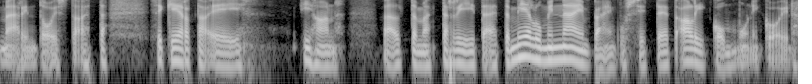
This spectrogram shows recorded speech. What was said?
määrin toistaa, että se kerta ei ihan välttämättä riitä. Että mieluummin näin päin kuin sitten, että alikommunikoida.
